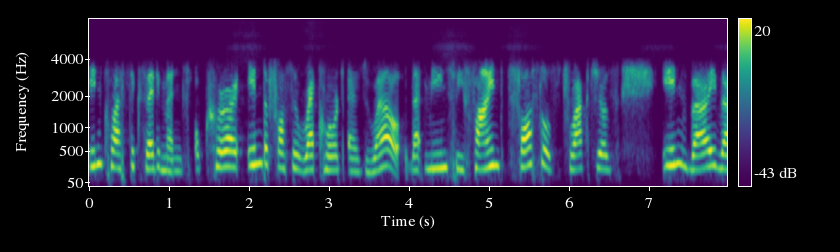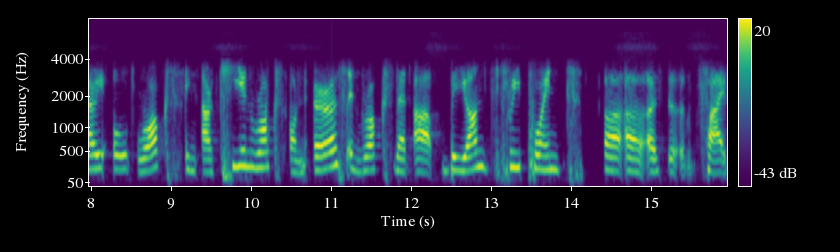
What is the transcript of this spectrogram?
in clastic sediments occur in the fossil record as well. That means we find fossil structures in very, very old rocks, in Archean rocks on Earth, in rocks that are beyond 3. Uh, uh, uh, 5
